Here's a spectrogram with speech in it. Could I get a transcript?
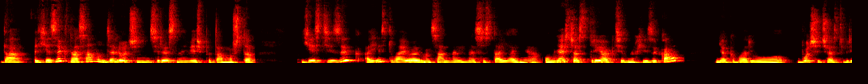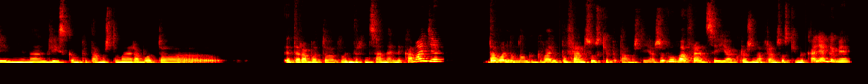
Да, язык на самом деле очень интересная вещь, потому что есть язык, а есть твое эмоциональное состояние. У меня сейчас три активных языка. Я говорю большую часть времени на английском, потому что моя работа это работа в интернациональной команде. Довольно много говорю по-французски, потому что я живу во Франции, я окружена французскими коллегами.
